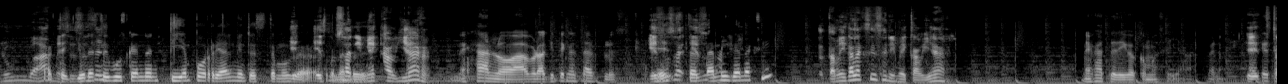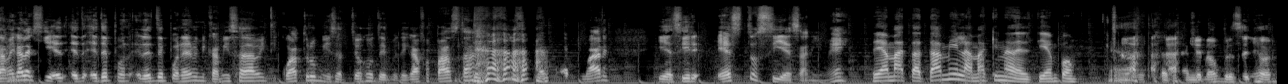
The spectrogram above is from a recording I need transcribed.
No mames. Yo la estoy buscando en tiempo real mientras estamos grabando. Esto es anime caviar. Déjalo, abro. Aquí tengo Star Plus. ¿Es, ¿Es Tatami Galaxy? Tatami Galaxy es anime caviar. Déjate digo cómo se llama. Bueno, eh, Tatami Galaxy es, es, de es, de ponerme mi camisa 24, mis anteojos de, de gafa pasta, y decir, esto sí es anime. Se llama Tatami la máquina del tiempo. Ah, Qué nombre, señor.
